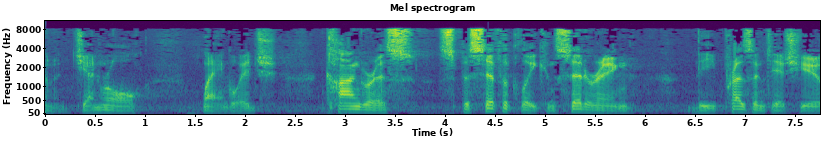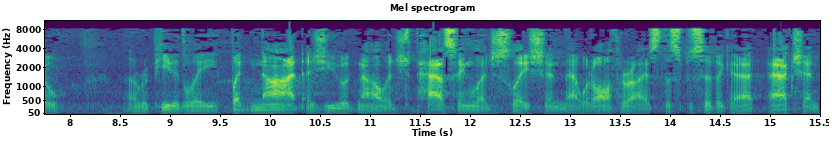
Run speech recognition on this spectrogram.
in general language, Congress specifically considering the present issue uh, repeatedly, but not, as you acknowledged, passing legislation that would authorize the specific a- action.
